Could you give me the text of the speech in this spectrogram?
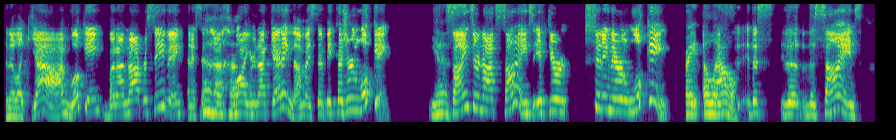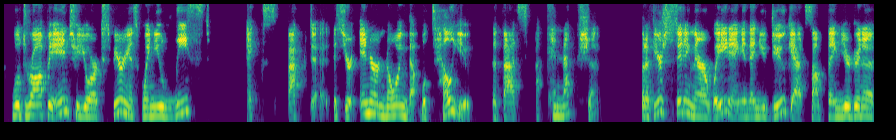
And they're like yeah i'm looking but i'm not receiving. And i said that's why you're not getting them. I said because you're looking. Yes. Signs are not signs if you're sitting there looking. Right allow. This the the signs will drop into your experience when you least expect it. It's your inner knowing that will tell you that that's a connection but if you're sitting there waiting and then you do get something you're gonna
